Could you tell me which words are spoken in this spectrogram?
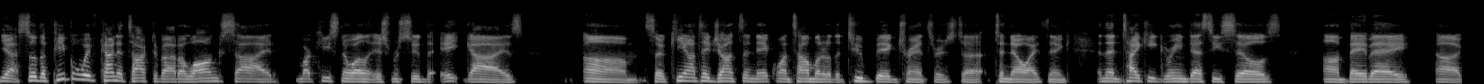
Yeah. So the people we've kind of talked about alongside Markquis Nowell and Ish Massoud, the eight guys. Um, so Keyontae Johnson, Nae'Qwan Tomlin are the two big transfers to to know, I think. And then Tykei Greene, Desi Sills, um, Bebe, uh,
